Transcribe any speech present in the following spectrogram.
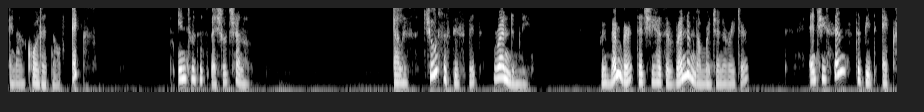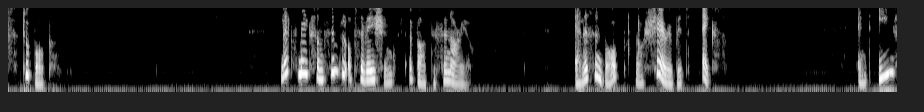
and I'll call that now x, into the special channel. Alice chooses this bit randomly. Remember that she has a random number generator and she sends the bit x to Bob. Let's make some simple observations about the scenario. Alice and Bob now share a bit x. And Eve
